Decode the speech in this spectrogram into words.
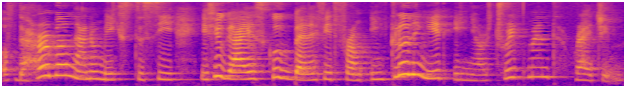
of the herbal nanomix to see if you guys could benefit from including it in your treatment regime.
